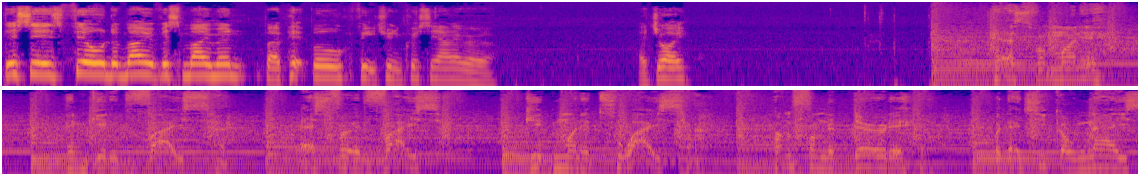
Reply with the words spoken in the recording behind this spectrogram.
This is Feel the Mo This Moment by Pitbull featuring Christina Aguilera. Enjoy. Ask for money and get advice. Ask for advice, get money twice. I'm from the dirty, but that Chico nice.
